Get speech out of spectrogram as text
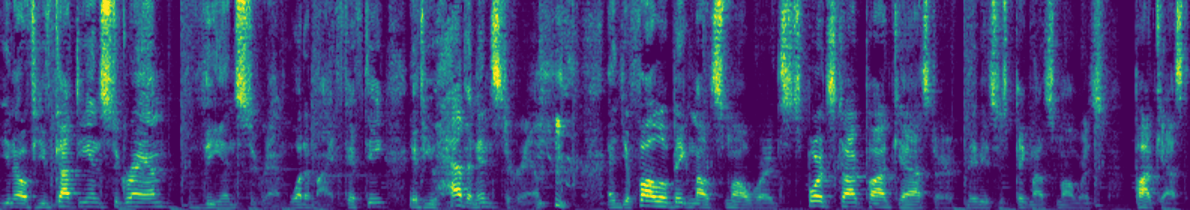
you know, if you've got the Instagram, the Instagram, what am I, 50? If you have an Instagram and you follow Big Mouth Small Words Sports Talk Podcast, or maybe it's just Big Mouth Small Words Podcast,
